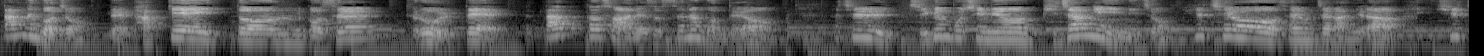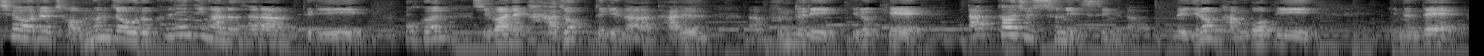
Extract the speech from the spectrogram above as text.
닦는 거죠. 네, 밖에 있던 것을 들어올 때 닦아서 안에서 쓰는 건데요. 사실 지금 보시면 비장애인이죠. 휠체어 사용자가 아니라 휠체어를 전문적으로 클리닝하는 사람들이 혹은 집안의 가족들이나 다른 분들이 이렇게 닦아줄 수는 있습니다. 근데 이런 방법이 있는데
